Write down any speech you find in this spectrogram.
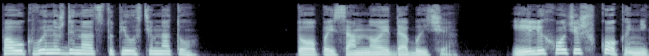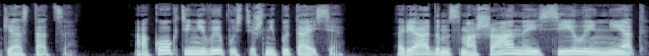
Паук вынужденно отступил в темноту. «Топай со мной, добыча. Или хочешь в коконнике остаться. А когти не выпустишь, не пытайся. Рядом с Машаной силы нет».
